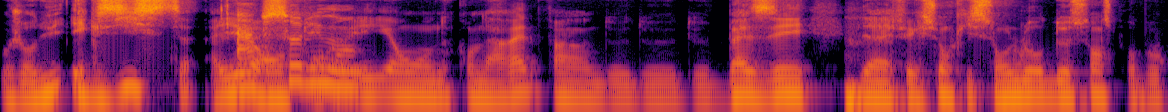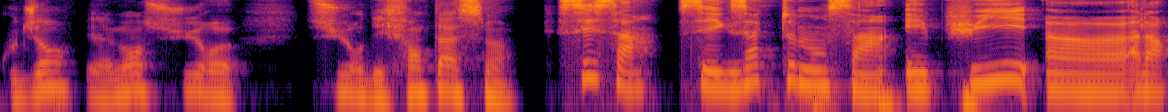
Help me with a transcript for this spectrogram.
aujourd'hui existe ailleurs. Absolument. et qu'on arrête de, de, de, baser des réflexions qui sont lourdes de sens pour beaucoup de gens, finalement, sur, sur des fantasmes. C'est ça, c'est exactement ça. Et puis, euh, alors,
